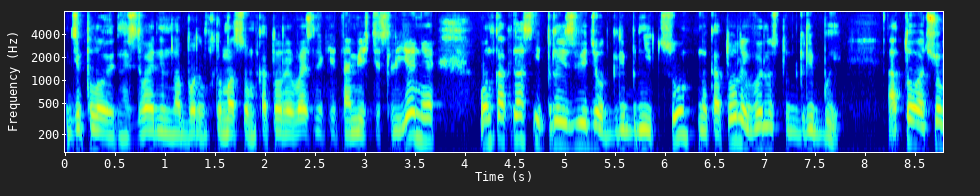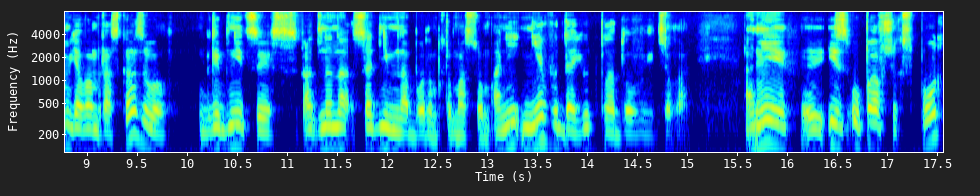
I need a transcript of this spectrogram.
диплоидной с двойным набором хромосом, который возникнет на месте слияния, он как раз и произведет грибницу, на которой вырастут грибы. А то, о чем я вам рассказывал, грибницы с, одно, с одним набором хромосом, они не выдают плодовые тела. Они э, из упавших спор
